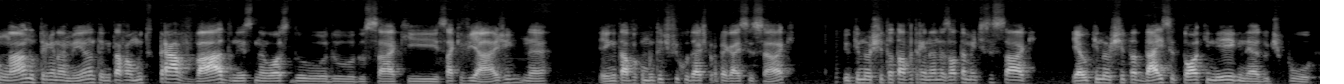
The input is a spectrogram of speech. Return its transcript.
lá no treinamento, ele tava muito travado nesse negócio do, do, do saque, saque viagem, né? Ele estava com muita dificuldade para pegar esse saque. E o Kinoshita estava treinando exatamente esse saque. E aí o Kinoshita dá esse toque nele, né? Do tipo,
